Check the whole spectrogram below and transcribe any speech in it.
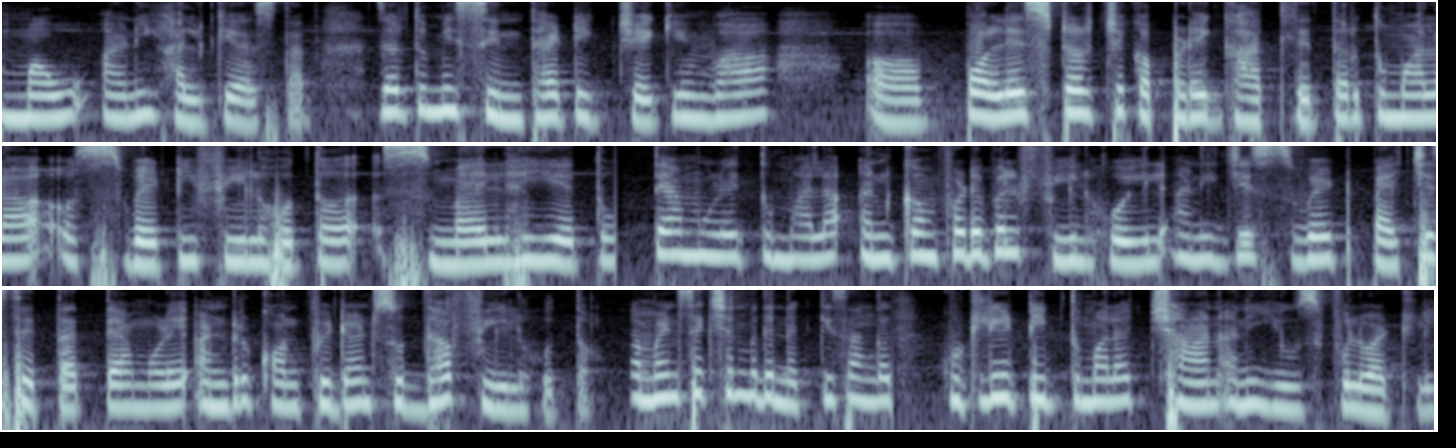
मऊ आणि हलके असतात. जर तुम्ही सिंथॅटिकचे किंवा पॉलिस्टरचे कपडे घातले तर तुम्हाला स्वेटी फील होतं स्मेलही येतो. त्यामुळे तुम्हाला अनकम्फर्टेबल फील होईल आणि जे स्वेट पॅचेस येतात त्यामुळे अंडर कॉन्फिडंटसुद्धा फील होतं. कमेंट सेक्शनमध्ये नक्की सांगा कुठली टीप तुम्हाला छान आणि यूजफुल वाटली.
